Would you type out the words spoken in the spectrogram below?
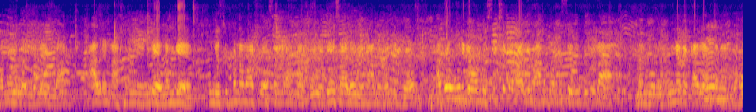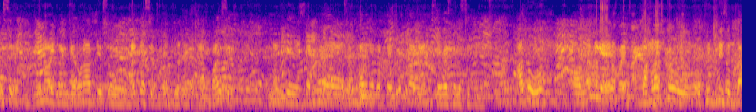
ಮನೆ ಇಲ್ಲ ನೆಲೆ ಇಲ್ಲ. ಆದರೆ ನಾನು ಹಿಂಗೆ ನಮಗೆ ಇಲ್ಲಿ ಸುಬ್ಬಣ್ಣ ಮಾಸ್ಟರ್ ಎನ್ ಮಾಸ್ಟರ್ ಇದೇ ಶಾಲೆಯಲ್ಲಿ ನಾನು ಓದಿದ್ದು ಅದೇ ಊರಿಗೆ ಒಂದು ಶಿಕ್ಷಕನಾಗಿ ನಾನು ಬಂದು ಸೇರಿದ್ದು ಕೂಡ ಒಂದು ಪುಣ್ಯದ ಕಾರ್ಯ ಅಂತ ನಾನು ಭಾವಿಸಿ ಏನೋ ಇದು ನನಗೆ ಋಣ ತೀರಿಸೋ ಭಾಗ್ಯ ಸಿಕ್ತು ಅಂತ ನಾನು ಭಾವಿಸಿ ನನಗೆ ಕಡಿಮೆ ಸಂಭಾವನೆ ಬರ್ತಾ ಇದ್ರು ಕೂಡ ನಾನು ಸೇವೆ ಸಲ್ಲಿಸಿದ್ದೀನಿ ಅದು ನನಗೆ ಬಹಳಷ್ಟು ತೃಪ್ತಿ ಸಿಗ್ತಾ,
